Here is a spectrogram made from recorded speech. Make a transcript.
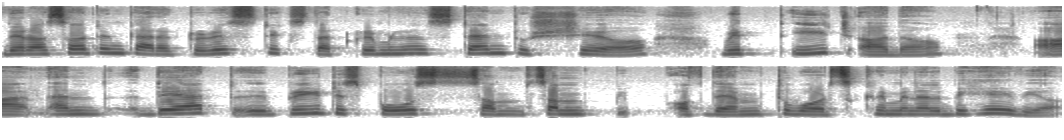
There are certain characteristics that criminals tend to share with each other uh, and they are predisposed some, some of them towards criminal behavior.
